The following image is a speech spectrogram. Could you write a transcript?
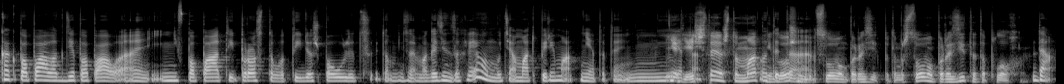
как попало, где попало, а не в попад, и просто вот ты идешь по улице, и там, не знаю, магазин за хлебом, у тебя мат-перемат. Нет, это не Нет, это. я считаю, что мат Вот не это- должен быть словом паразит, потому что слово паразит это плохо. Да.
